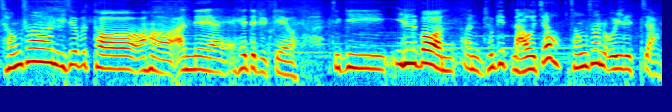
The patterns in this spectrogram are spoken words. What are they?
정선 이제부터 어, 안내해 드릴게요. 저기 1번, 어, 저기 나오죠? 정선 5일장.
